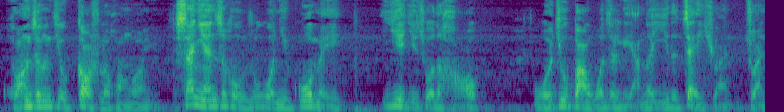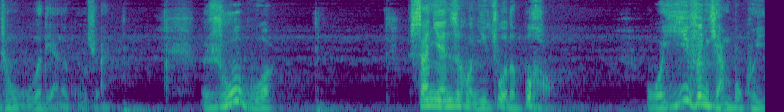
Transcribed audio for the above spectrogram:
黄峥就告诉了黄光裕，三年之后，如果你国美业绩做得好，我就把我这两个亿的债权转成五个点的股权；如果三年之后你做的不好，我一分钱不亏，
